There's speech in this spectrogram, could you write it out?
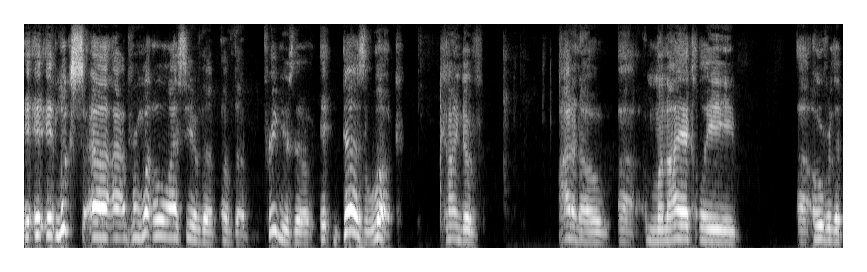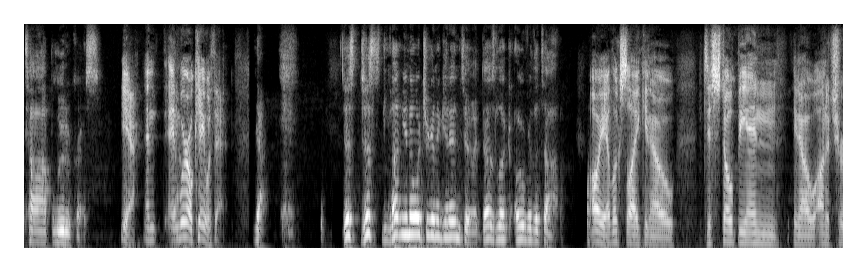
Yeah, it, it, it looks, uh, uh, from what little I see of the of the previews, though, it does look kind of I don't know, uh, maniacally uh, over the top, ludicrous. Yeah, and and yeah. we're okay with that. Yeah, just just letting you know what you're going to get into. It does look over the top. Oh yeah, it looks like you know dystopian, you know, on a tr-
